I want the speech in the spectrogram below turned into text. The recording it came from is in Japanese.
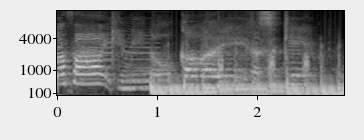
なさい。君の可愛いが好き。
